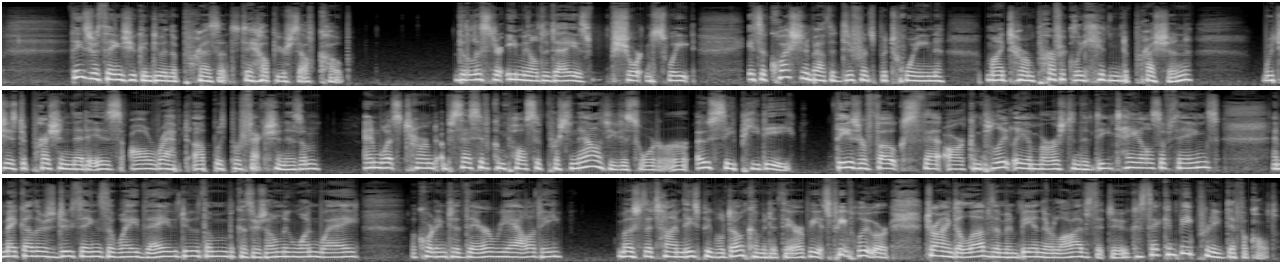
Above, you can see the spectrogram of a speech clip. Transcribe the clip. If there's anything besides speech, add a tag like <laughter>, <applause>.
These are things you can do in the present to help yourself cope. The listener email today is short and sweet. It's a question about the difference between my term perfectly hidden depression, which is depression that is all wrapped up with perfectionism, and what's termed obsessive compulsive personality disorder or OCPD. These are folks that are completely immersed in the details of things and make others do things the way they do them because there's only one way according to their reality most of the time these people don't come into therapy. It's <laughs> people who are trying to love them and be in their lives that do, because they can be pretty difficult.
